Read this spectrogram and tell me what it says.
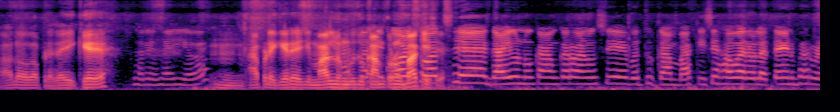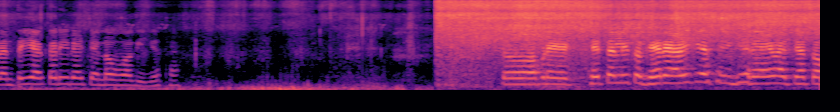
હાલો હવે આપણે જઈએ ઘેરે. ઘરે જઈએ હવે. આપણે ઘેરે હજી માલનું બધું કામ કરવાનું બાકી છે. ગાયોનું કામ કરવાનું છે બધું કામ બાકી છે. હવારે ઓલા ત્રણ ભરવાડાને તૈયાર કરી રહ્યા છે નવ વાગી જતા તો આપણે ખેતરલી તો ઘેરે આવી ગયા છીએ. ઘેરે આવ્યા ત્યાં તો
